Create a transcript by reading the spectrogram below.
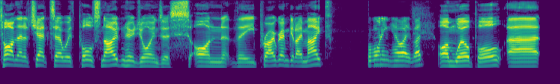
Time now to chat uh, with Paul Snowden, who joins us on the program. G'day, mate. Morning. How are you, bud? I'm well, Paul. Uh,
